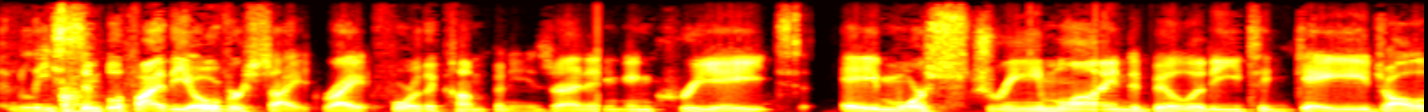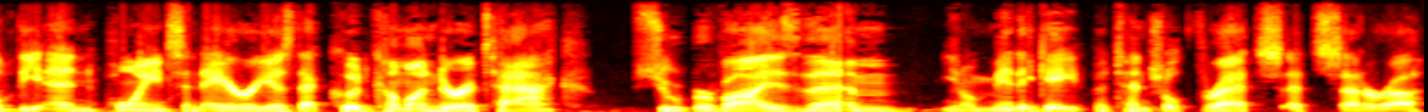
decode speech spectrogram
at least simplify the oversight, right, for the companies, right, and, and, create a more streamlined ability to gauge all of the endpoints and areas that could come under attack, supervise them, you know, mitigate potential threats, etc.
